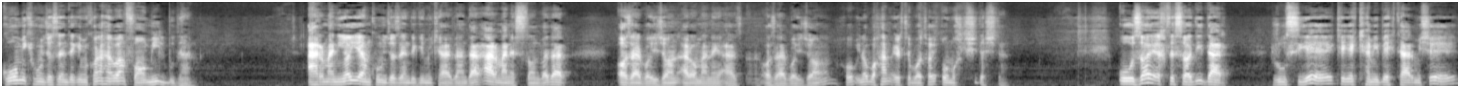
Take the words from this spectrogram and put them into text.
قومی که اونجا زندگی می‌کنن همه با هم فامیل بودن. ارمنیایی هم که اونجا زندگی می‌کردن در ارمنستان و در آذربایجان ارامنه از آذربایجان خب اینا با هم ارتباط های قوم داشتن. اوضاع اقتصادی در روسیه که یک کمی بهتر میشه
